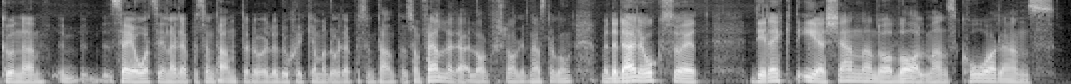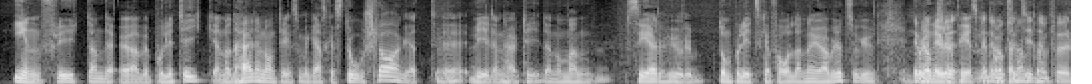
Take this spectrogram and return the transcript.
kunna eh, säga åt sina representanter då, eller då skickar man då representanter som fäller det här lagförslaget nästa gång. Men det där är också ett direkt erkännande av valmanskårens inflytande över politiken. Och det här är någonting som är ganska storslaget mm. eh, vid den här tiden och man ser hur de politiska förhållandena i övrigt såg ut det på den också, europeiska men Det var också tiden för,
